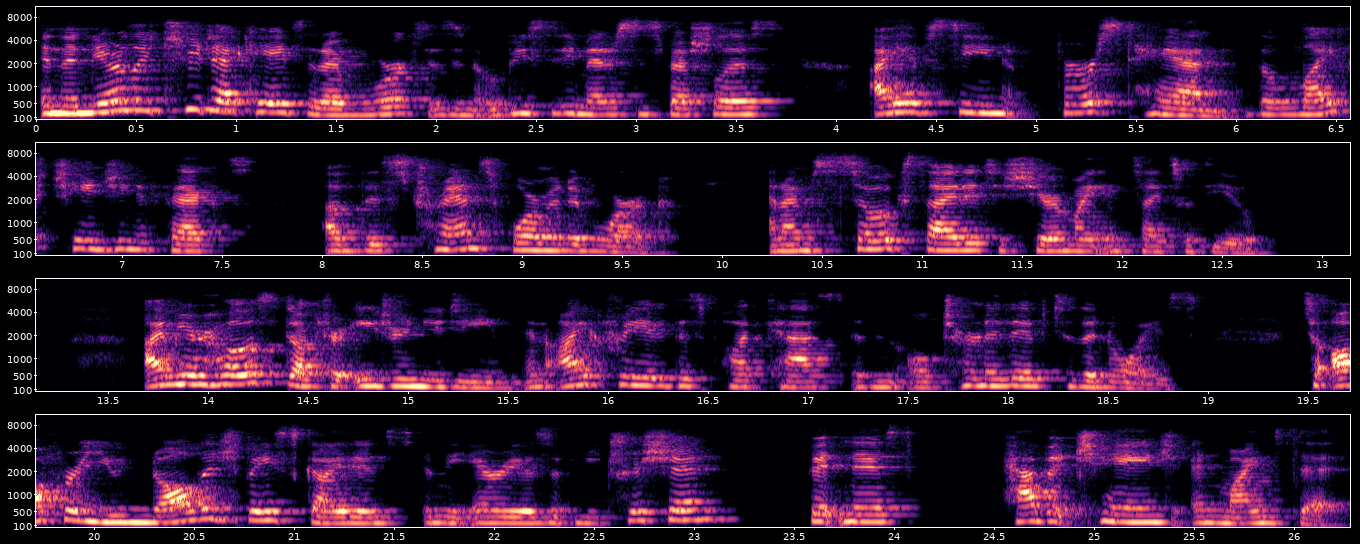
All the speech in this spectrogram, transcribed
In the nearly two decades that I've worked as an obesity medicine specialist, I have seen firsthand the life changing effects of this transformative work, and I'm so excited to share my insights with you. I'm your host, Dr. Adrienne Youdim, and I created this podcast as an alternative to the noise to offer you knowledge based guidance in the areas of nutrition, fitness, habit change, and mindset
